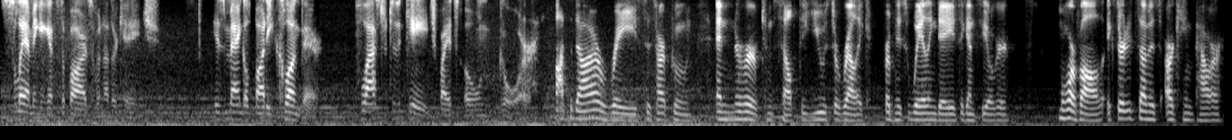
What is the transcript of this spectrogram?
slamming against the bars of another cage. His mangled body clung there, plastered to the cage by its own gore. Bozidar raised his harpoon and nerved himself to use the relic from his whaling days against the ogre. Morval exerted some of his arcane power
